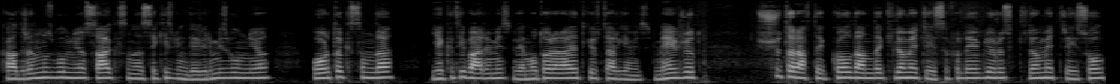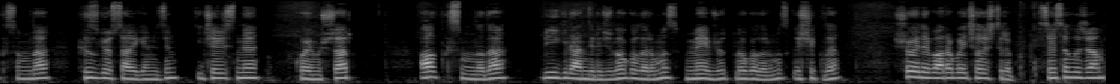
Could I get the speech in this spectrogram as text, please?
kadranımız bulunuyor. Sağ kısımda 8000 devirimiz bulunuyor. Orta kısımda yakıt ibaremiz ve motor hararet göstergemiz mevcut. Şu taraftaki koldan da kilometreyi sıfırlayabiliyoruz. Kilometreyi sol kısımda hız göstergemizin içerisine koymuşlar. Alt kısmında da bilgilendirici logolarımız mevcut. Logolarımız ışıklı. Şöyle bir arabayı çalıştırıp ses alacağım.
